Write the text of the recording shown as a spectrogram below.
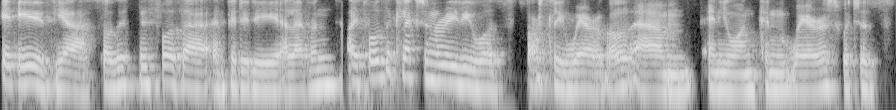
It is, yeah. So this this was a Infinity 11. I suppose the collection really was firstly wearable. Um, anyone can wear it, which is,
